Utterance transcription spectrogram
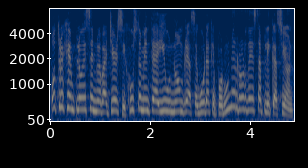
Otro ejemplo es en Nueva Jersey. Justamente ahí un hombre asegura que por un error de esta aplicación,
